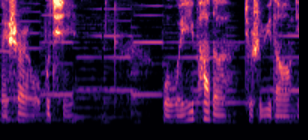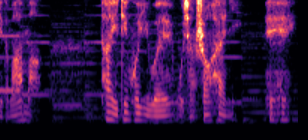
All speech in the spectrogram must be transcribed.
没事儿，我不急。我唯一怕的就是遇到你的妈妈，她一定会以为我想伤害你，嘿嘿。”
